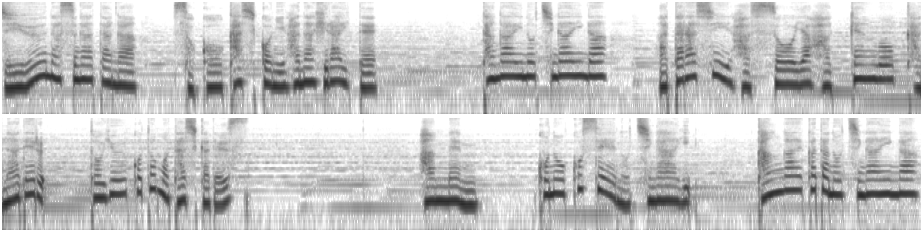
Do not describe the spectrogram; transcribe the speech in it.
自由な姿がそこをかしこに花開いて互いの違いが新しい発想や発見を奏でるということも確かです。反面この個性の違い考え方の違いが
